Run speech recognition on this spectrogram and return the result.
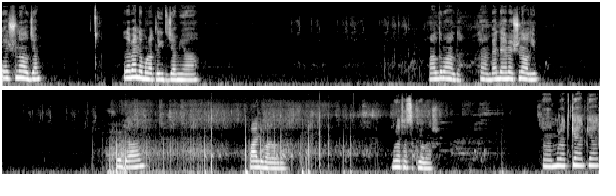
Ben şunu alacağım. Ya da ben de Murat'la gideceğim ya. Aldım aldı. Tamam ben de hemen şunu alayım. Şuradan. Balli var orada. Murat'a sıkıyorlar. Tamam Murat gel gel.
